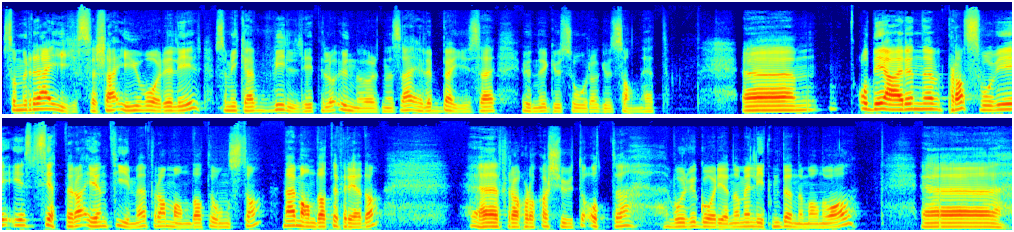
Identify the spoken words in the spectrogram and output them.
som reiser seg i våre liv, som ikke er villig til å underordne seg eller bøye seg under Guds ord og Guds sannhet. Uh, og det er en eh, plass hvor vi setter av én time fra mandag til, onsdag, nei, mandag til fredag. Eh, fra klokka sju til åtte, hvor vi går gjennom en liten bønnemanual. Eh,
